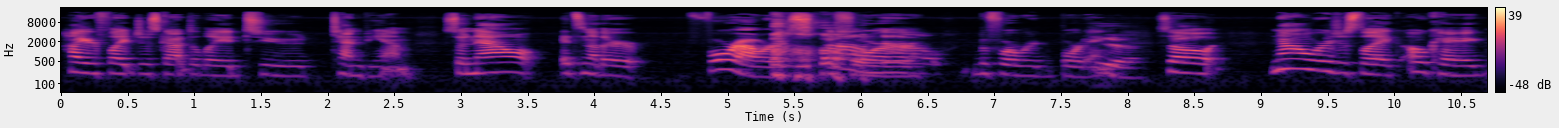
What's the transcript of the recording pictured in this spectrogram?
Hi, your flight just got delayed to 10 p.m. So now it's another four hours Oh, before oh no. before we're boarding. yeah. So now we're just like, okay,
